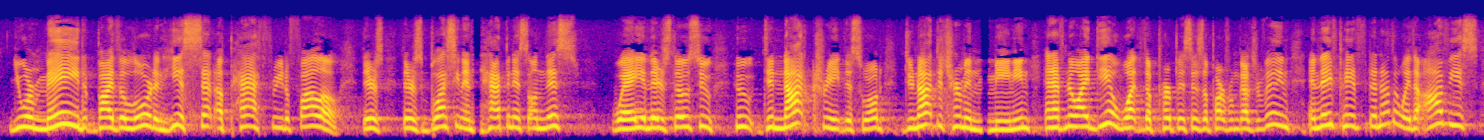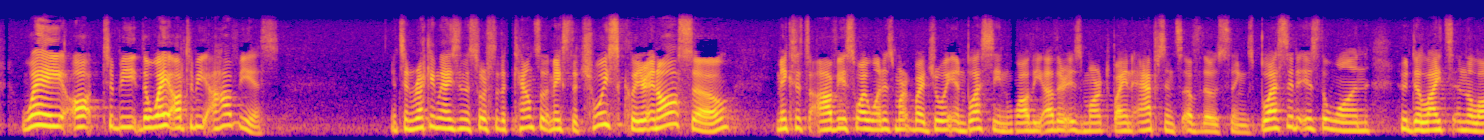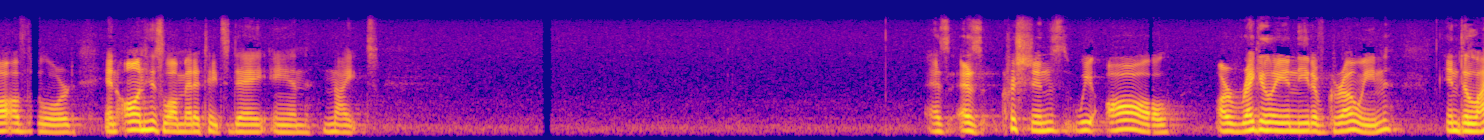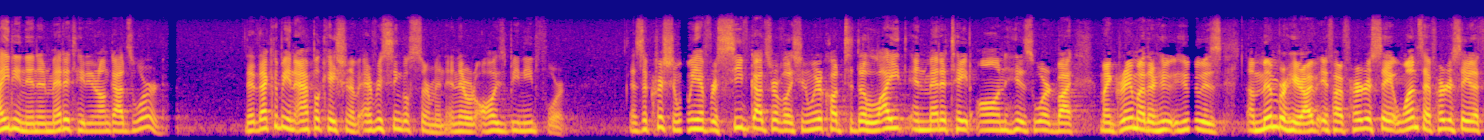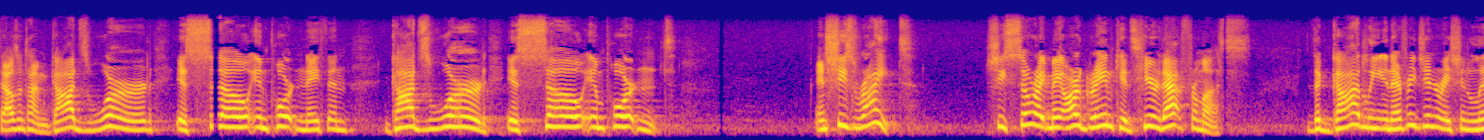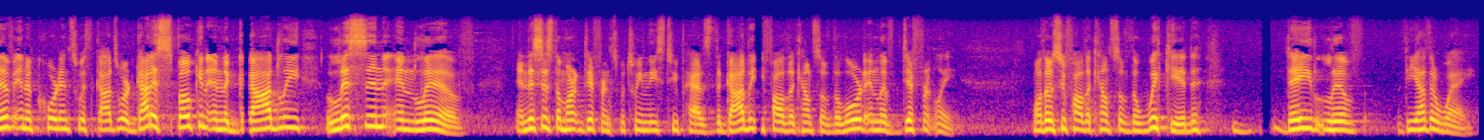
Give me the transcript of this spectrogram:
You are made by the Lord, and He has set a path for you to follow. There's, there's blessing and happiness on this way, and there's those who, who did not create this world, do not determine meaning, and have no idea what the purpose is apart from God's revealing, and they've paved another way. The obvious way ought to be, the way ought to be obvious. It's in recognizing the source of the counsel that makes the choice clear, and also makes it obvious why one is marked by joy and blessing, while the other is marked by an absence of those things. Blessed is the one who delights in the law of the Lord, and on his law meditates day and night. As, as Christians, we all are regularly in need of growing in delighting in and meditating on God's word. That, that could be an application of every single sermon, and there would always be need for it. As a Christian, we have received God's revelation. We are called to delight and meditate on His Word. By my grandmother, who, who is a member here, I've, if I've heard her say it once, I've heard her say it a thousand times. God's Word is so important, Nathan. God's Word is so important. And she's right. She's so right. May our grandkids hear that from us. The godly in every generation live in accordance with God's word. God has spoken, and the godly listen and live. And this is the marked difference between these two paths. The godly follow the counsel of the Lord and live differently, while those who follow the counsel of the wicked, they live the other way.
